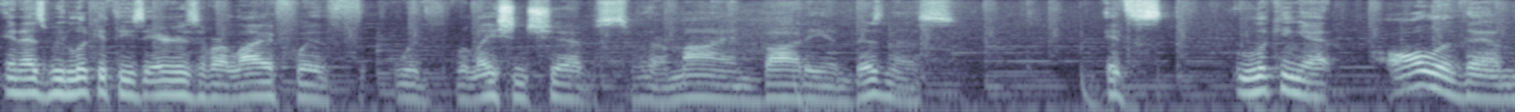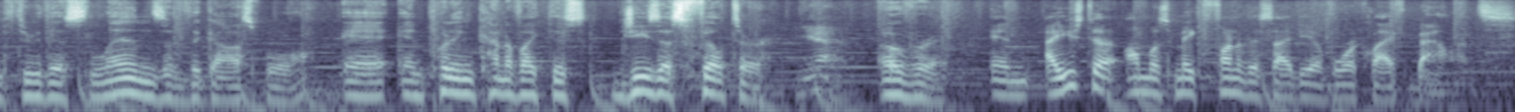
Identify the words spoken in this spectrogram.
And as we look at these areas of our life with, with relationships, with our mind, body, and business, it's looking at all of them through this lens of the gospel and, and putting kind of like this Jesus filter yeah. over it. And I used to almost make fun of this idea of work-life balance,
